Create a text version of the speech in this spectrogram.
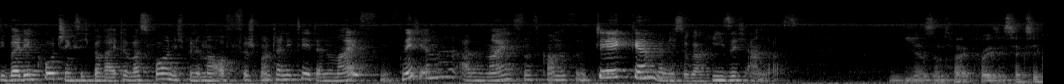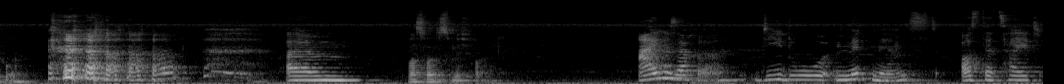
ist wie bei den Coachings. Ich bereite was vor und ich bin immer offen für Spontanität. Denn meistens, nicht immer, aber meistens kommt es ein Ticken, wenn nicht sogar riesig anders. Wir sind halt crazy sexy cool. ähm, was wolltest du mich fragen? Eine Sache, die du mitnimmst aus der Zeit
